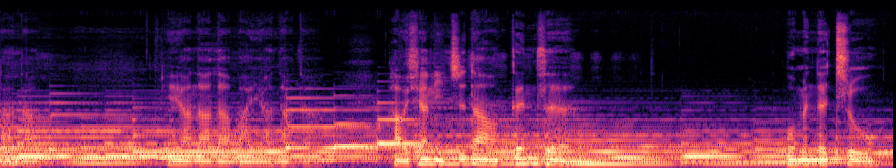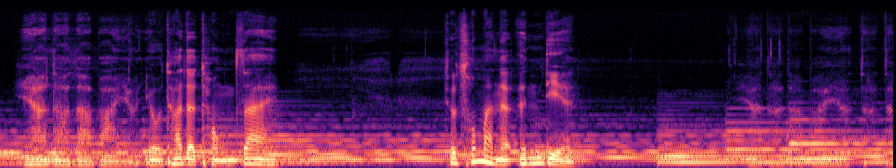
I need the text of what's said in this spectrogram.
啦啦，呀啦啦吧呀啦啦，好像你知道跟着我们的主，呀啦啦吧呀，有他的同在。就充满了恩典，呀啦啦吧呀啦啦，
